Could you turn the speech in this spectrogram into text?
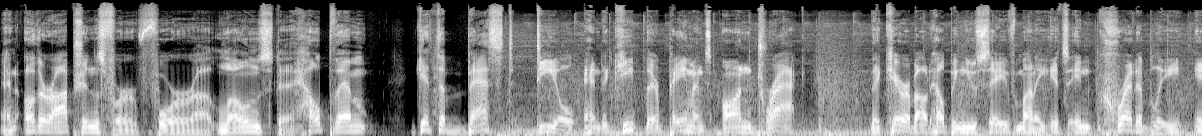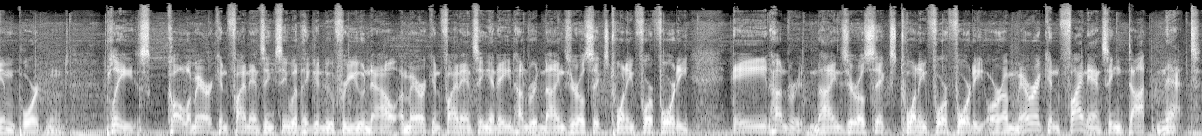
and other options for for uh, loans to help them get the best deal and to keep their payments on track. They care about helping you save money. It's incredibly important. Please call American Financing, see what they can do for you now. American Financing at 800 906 2440, 800 906 2440, or AmericanFinancing.net.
